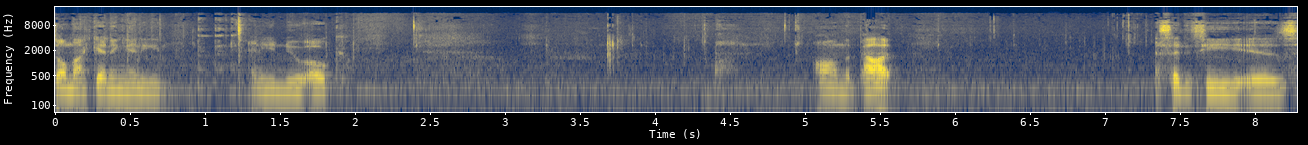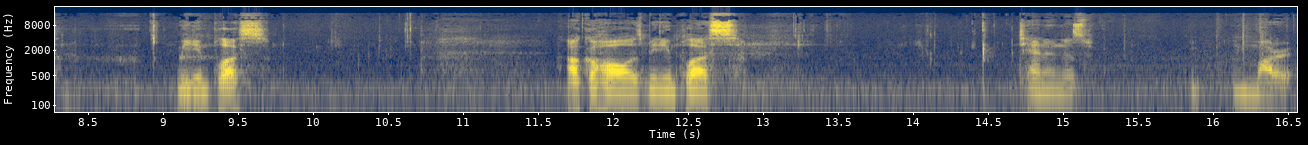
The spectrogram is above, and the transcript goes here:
Still not getting any any new oak on the palate. Acidity is medium plus. Alcohol is medium plus. Tannin is moderate.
